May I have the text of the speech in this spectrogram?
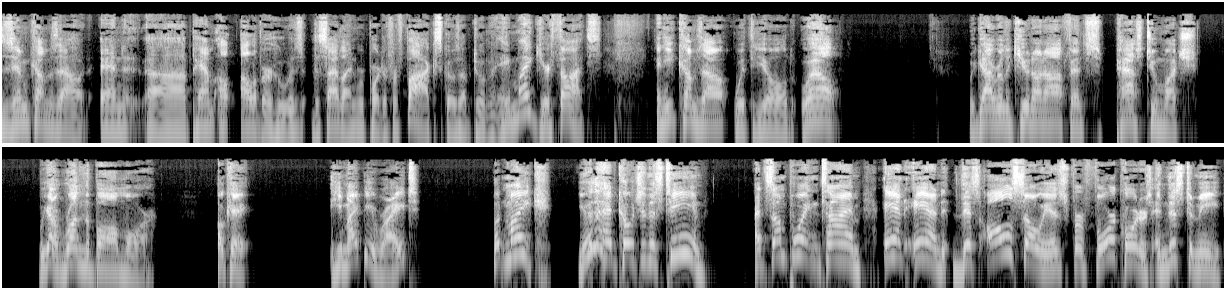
Zim comes out, and uh, Pam Ol- Oliver, who was the sideline reporter for Fox, goes up to him and, "Hey, Mike, your thoughts?" And he comes out with the old, "Well, we got really cute on offense, passed too much. We got to run the ball more." Okay, he might be right, but Mike, you're the head coach of this team. At some point in time, and and this also is for four quarters, and this to me,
